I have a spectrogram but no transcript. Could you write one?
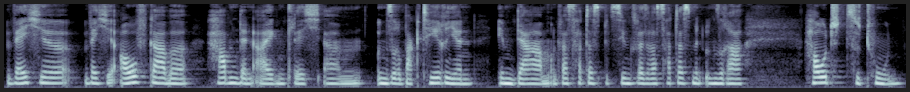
welche, welche Aufgabe haben denn eigentlich ähm, unsere Bakterien im Darm und was hat das beziehungsweise was hat das mit unserer Haut zu tun?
